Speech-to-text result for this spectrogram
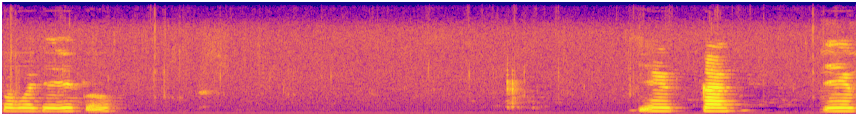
М. Пойдем.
